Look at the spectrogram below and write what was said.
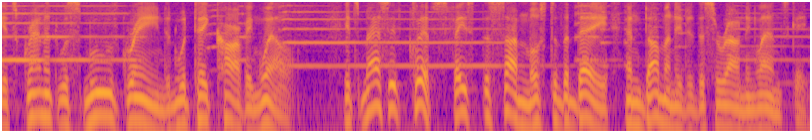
Its granite was smooth-grained and would take carving well. Its massive cliffs faced the sun most of the day and dominated the surrounding landscape.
